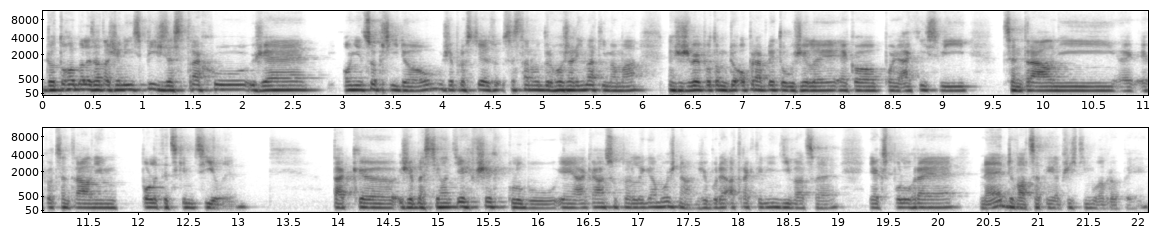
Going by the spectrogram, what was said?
do toho byly zatažený spíš ze strachu, že o něco přijdou, že prostě se stanou druhořadýma týmama, než že by potom doopravdy toužili jako po nějaký svý centrální, jako centrálním politickým cíli tak eh, že bez těch všech klubů je nějaká Superliga možná, že bude atraktivní dívat se, jak spolu hraje ne 20 nejlepších týmů Evropy,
